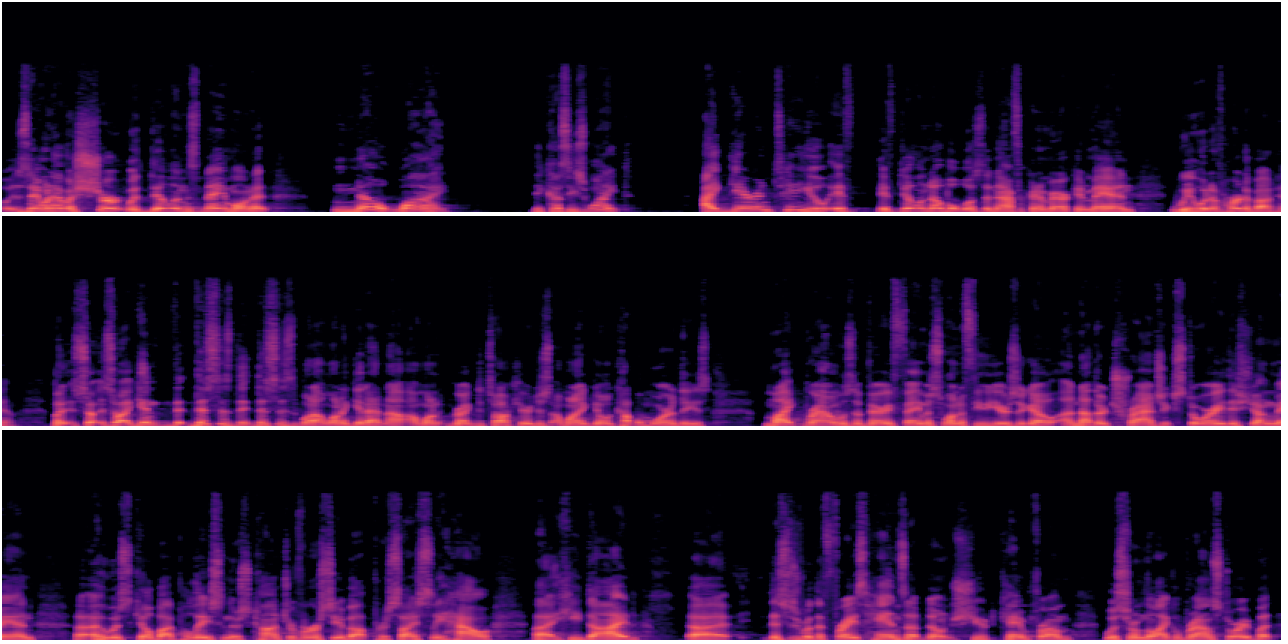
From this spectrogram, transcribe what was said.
Does anyone have a shirt with Dylan's name on it? No. Why? Because he's white. I guarantee you, if, if Dylan Noble was an African American man, we would have heard about him. But so, so again, th- this, is the, this is what I want to get at. Now, I want Greg to talk here. Just I want to go a couple more of these. Mike Brown was a very famous one a few years ago. Another tragic story. This young man uh, who was killed by police, and there's controversy about precisely how uh, he died. Uh, this is where the phrase "hands up, don't shoot" came from. Was from the Michael Brown story. But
